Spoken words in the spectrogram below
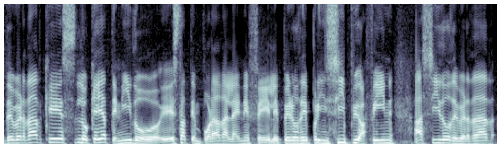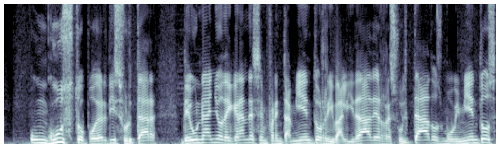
de verdad qué es lo que haya tenido esta temporada la NFL, pero de principio a fin ha sido de verdad un gusto poder disfrutar de un año de grandes enfrentamientos, rivalidades, resultados, movimientos.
